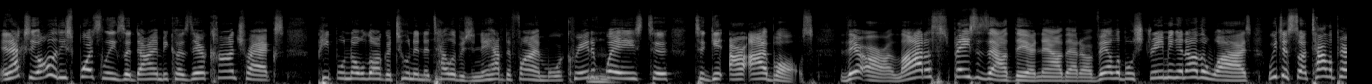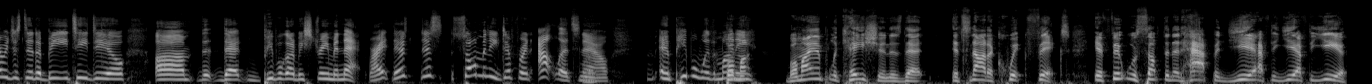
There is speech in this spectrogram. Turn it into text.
and actually, all of these sports leagues are dying because their contracts. People no longer tune into television. They have to find more creative ways to to get our eyeballs. There are a lot of spaces out there now that are available, streaming and otherwise. We just saw Tyler Perry just did a BET deal um, th- that people are going to be streaming that. Right? There's there's so many different outlets now, and people with But money. my, but my implication is that it's not a quick fix. If it was something that happened year after year after year,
